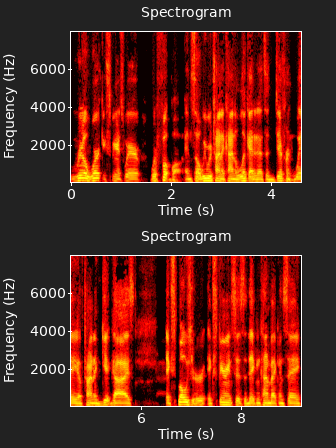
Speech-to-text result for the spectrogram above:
real work experience where we're football. And so we were trying to kind of look at it as a different way of trying to get guys – exposure experiences that they can come back and say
